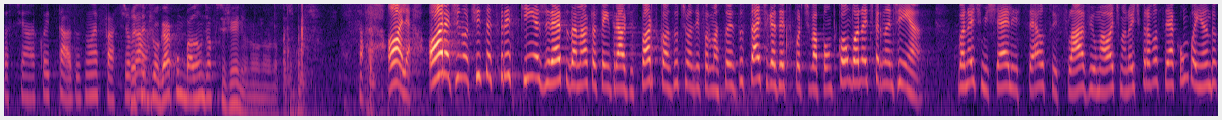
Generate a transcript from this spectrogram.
Nossa senhora, coitados, não é fácil Vai jogar. ter que jogar com um balão de oxigênio no, no- no pescoço. Nossa. Olha, hora de notícias fresquinhas direto da nossa central de esportes com as últimas informações do site gazetesportiva.com. Boa noite, Fernandinha. Boa noite, Michele, Celso e Flávio. Uma ótima noite para você acompanhando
